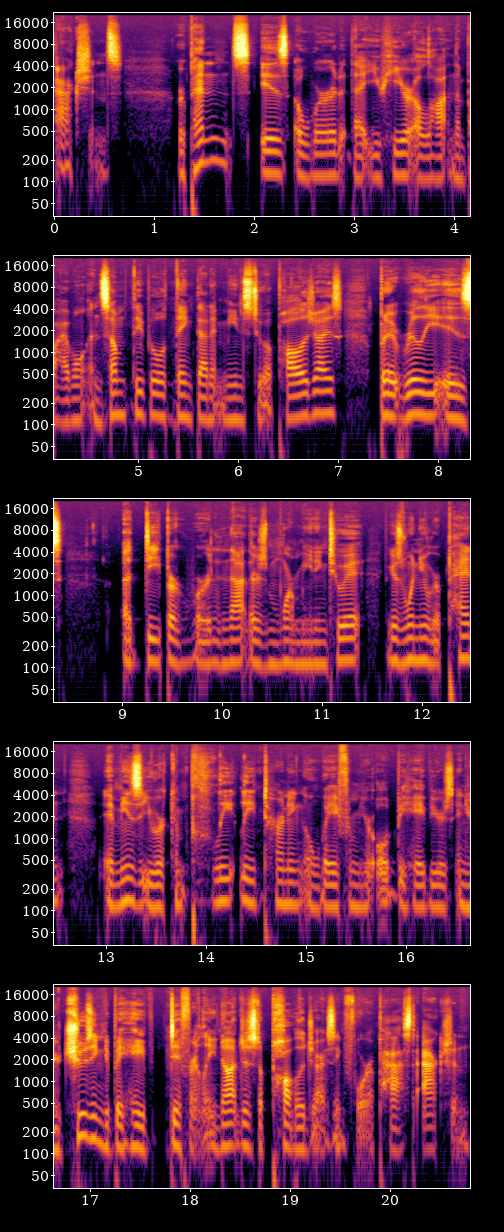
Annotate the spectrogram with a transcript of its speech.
actions. Repentance is a word that you hear a lot in the Bible, and some people think that it means to apologize, but it really is a deeper word than that. There's more meaning to it because when you repent, it means that you are completely turning away from your old behaviors and you're choosing to behave differently, not just apologizing for a past action.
